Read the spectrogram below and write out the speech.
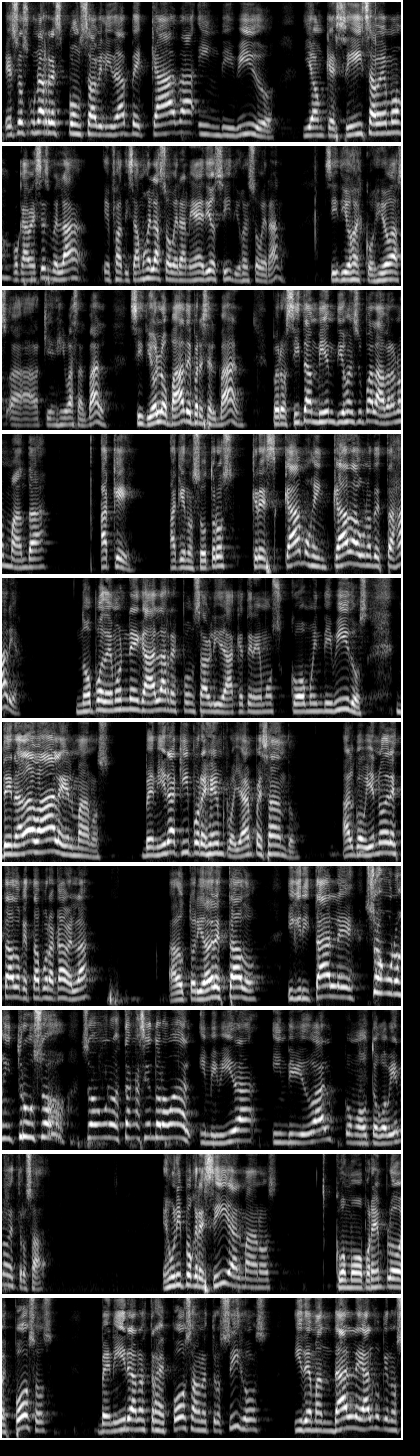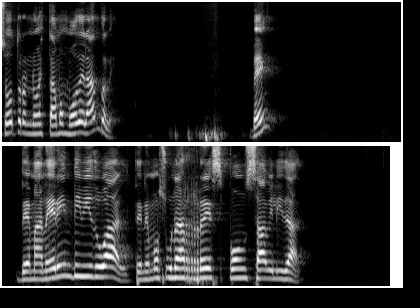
Eso es una responsabilidad de cada individuo. Y aunque sí sabemos, porque a veces, ¿verdad? Enfatizamos en la soberanía de Dios. Sí, Dios es soberano. Sí, Dios escogió a, quien iba a salvar. Sí, Dios lo va a preservar. Pero sí también Dios en su palabra nos manda a qué? A que nosotros crezcamos en cada una de estas áreas. No podemos negar la responsabilidad que tenemos como individuos. De nada vale, hermanos, venir aquí, por ejemplo, ya empezando, al gobierno del Estado que está por acá, ¿verdad? A la autoridad del Estado y gritarle, son unos intrusos, son unos, están haciéndolo mal. Y mi vida individual como autogobierno destrozada. Es una hipocresía, hermanos, como por ejemplo esposos, venir a nuestras esposas, a nuestros hijos y demandarle algo que nosotros no estamos modelándole. ¿Ven? De manera individual tenemos una responsabilidad.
